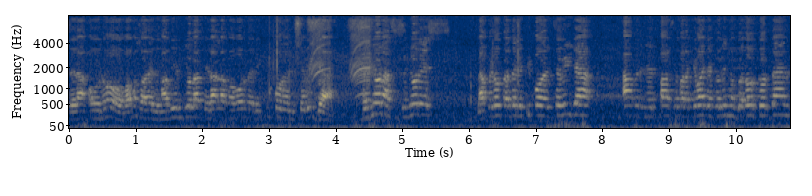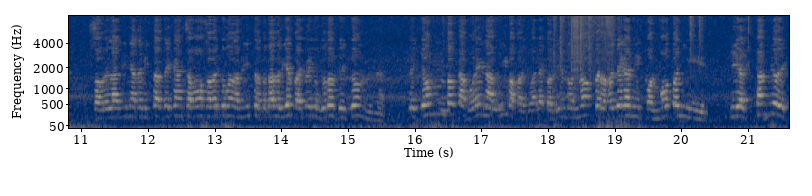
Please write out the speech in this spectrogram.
¿Será o no? Vamos a ver, más bien dio lateral a favor del equipo del Sevilla. Señoras y señores, la pelota del equipo del Sevilla. Abren el pase para que vaya corriendo el jugador Cortán sobre la línea de mitad de cancha. Vamos a ver cómo la ministra tocando bien para que venga el jugador de John. De John toca buena arriba para que vaya corriendo. No, pero no llega ni con moto ni, ni el cambio de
